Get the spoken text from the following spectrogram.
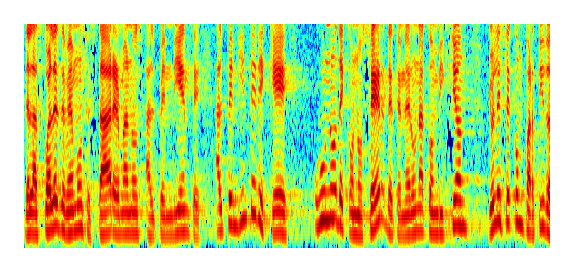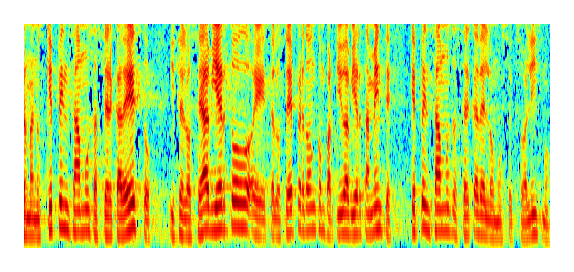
de las cuales debemos estar, hermanos, al pendiente. ¿Al pendiente de qué? Uno, de conocer, de tener una convicción. Yo les he compartido, hermanos, qué pensamos acerca de esto y se los he abierto, eh, se los he, perdón, compartido abiertamente. ¿Qué pensamos acerca del homosexualismo?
